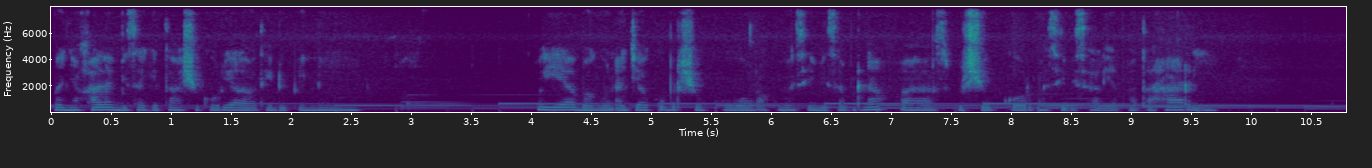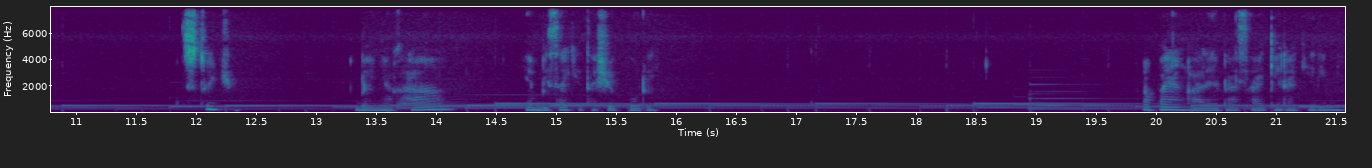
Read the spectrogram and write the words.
banyak hal yang bisa kita syukuri lewat hidup ini. Oh iya, bangun aja aku bersyukur, aku masih bisa bernafas, bersyukur masih bisa lihat matahari. Setuju. Banyak hal yang bisa kita syukuri. Apa yang kalian rasa akhir-akhir ini?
